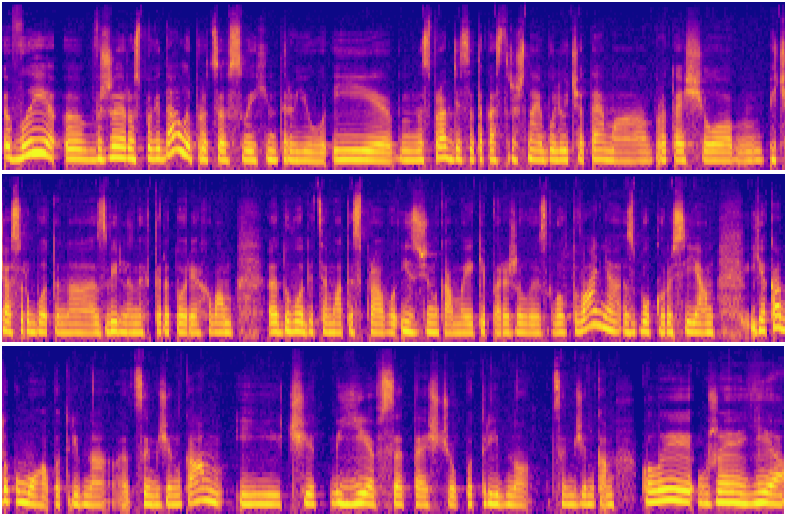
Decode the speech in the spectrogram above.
Ви е, вже розповідали про це в своїх інтерв'ю, і насправді це така страшна і болюча тема про те, що під час роботи на звільнених територіях вам е, доводиться мати справу із жінками, які пережили зґвалтування з боку росіян. Яка допомога потрібна е, цим жінкам, і чи є все те, що потрібно цим жінкам? Коли вже є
